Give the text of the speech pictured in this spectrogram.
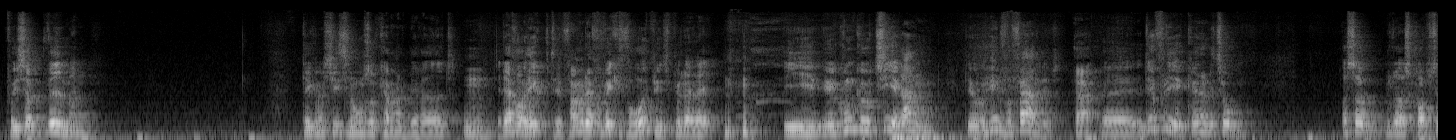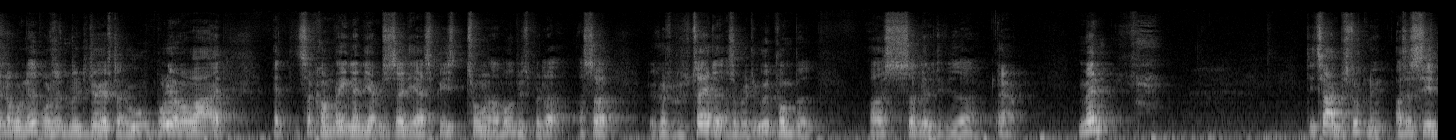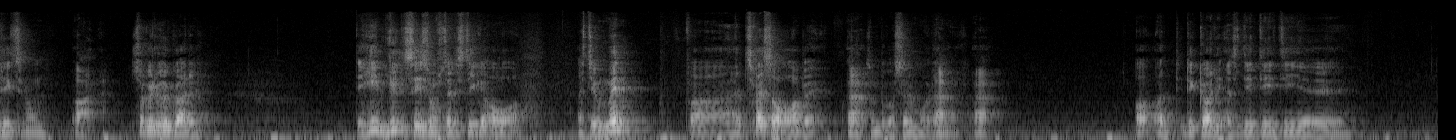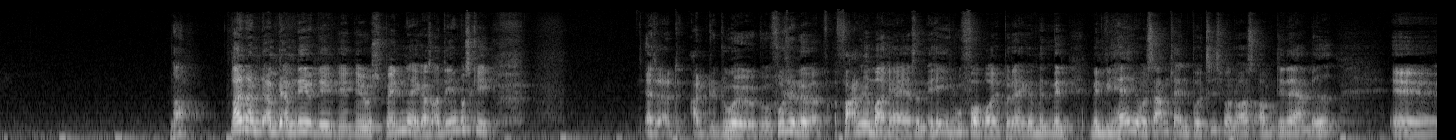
Fordi så ved man, det kan man sige til nogen, så kan man blive reddet. Mm. Det er derfor, vi ikke, det er fandme derfor, vi ikke kan få hovedpinespiller i dag. I, vi kan kun købe 10 af gangen. Det er jo helt forfærdeligt. Ja. Øh, det er fordi, kvinderne de tog dem. Og så blev deres krop stille og roligt nedbrudt, så ville de dø efter en uge. Problemet var bare, at, at så kom der en eller anden hjem, så sagde de, at jeg har spist 200 hovedpinespillere, og så blev kørt på hospitalet, og så blev de udpumpet, og så levede de videre. Ja. Men de tager en beslutning, og så siger de det ikke til nogen. Nej. Så går de ud og gør det. Det er helt vildt at se sådan nogle statistikker over. Altså det er jo mænd fra 50 år opad, Ja. som begår selvmord Ja, ja. Og, og det gør de, altså det, det, de, øh... Nå, Nej, nej, men jamen, det, er jo, det, det, det er jo spændende, ikke? også? Og det er måske... Altså, du, du, er jo du har fuldstændig fanget mig her, jeg er sådan helt uforberedt på det, ikke? Men, men, men vi havde jo samtalen på et tidspunkt også om det der med, øh,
